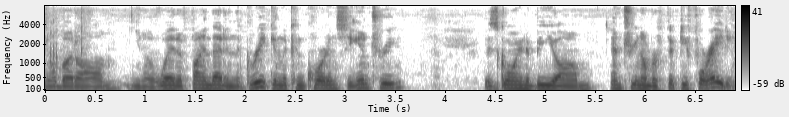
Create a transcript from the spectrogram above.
You know, but, um, you know, the way to find that in the Greek, in the concordance, the entry is going to be um, entry number 5480.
